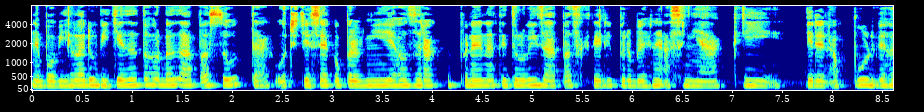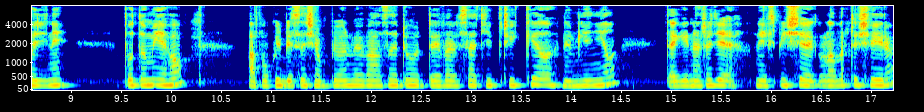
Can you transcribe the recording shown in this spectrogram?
nebo výhledu vítěze tohohle zápasu, tak určitě si jako první jeho zrak upne na titulový zápas, který proběhne asi nějaký 1,5-2 hodiny potom jeho. A pokud by se šampion ve váze do 93 kg neměnil, tak je na řadě nejspíše Glover Teixeira,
